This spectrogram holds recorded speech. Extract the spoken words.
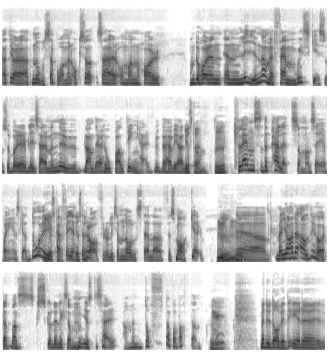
att göra att nosa på, men också så här om man har, om du har en, en lina med fem whiskys och så börjar det bli så här, men nu blandar jag ihop allting här. Nu behöver jag just det. liksom Mm. cleanse the palate, som man säger på engelska. Då är ju Just det, kaffe jättebra för att liksom nollställa för smaker. Mm. Eh, men jag hade aldrig hört att man sk- skulle liksom just så här, ja men dofta på vatten. Mm. Men du David, är det,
